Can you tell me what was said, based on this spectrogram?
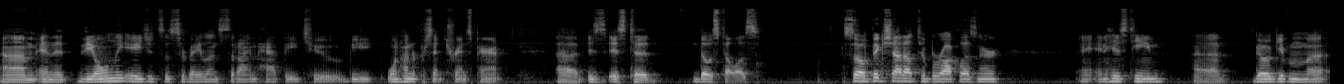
Um, and the, the only agents of surveillance that I'm happy to be 100% transparent uh, is, is to those fellas. So, big shout out to Barack Lesnar and, his team. Uh, go give them a,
